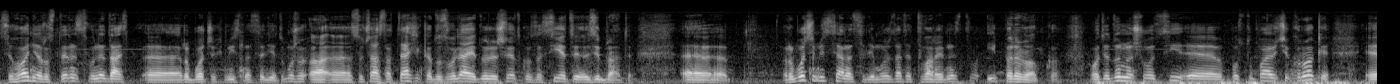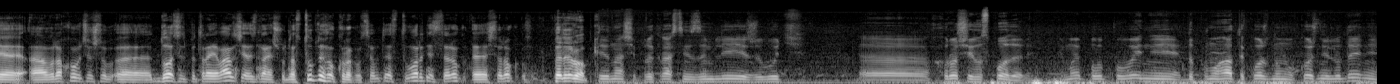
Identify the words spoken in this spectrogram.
Сьогодні рослинництво не дасть е, робочих місць на селі, тому що е, сучасна техніка дозволяє дуже швидко засіяти, зібрати. Е, Робочі місця на селі можуть дати тваринництво і переробка. От я думаю, що ці поступаючі кроки, е, а враховуючи, що е, досвід Петра Івановича, я знаю, що наступного кроку це буде створення широк, е, переробки. В нашій прекрасній землі живуть е, хороші господарі. І ми повинні допомагати кожному, кожній людині.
